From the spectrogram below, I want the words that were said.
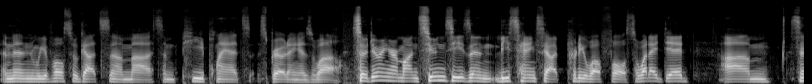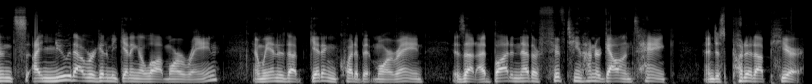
and then we've also got some, uh, some pea plants sprouting as well. So during our monsoon season, these tanks got pretty well full. So what I did, um, since I knew that we are gonna be getting a lot more rain, and we ended up getting quite a bit more rain, is that I bought another 1500 gallon tank and just put it up here.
